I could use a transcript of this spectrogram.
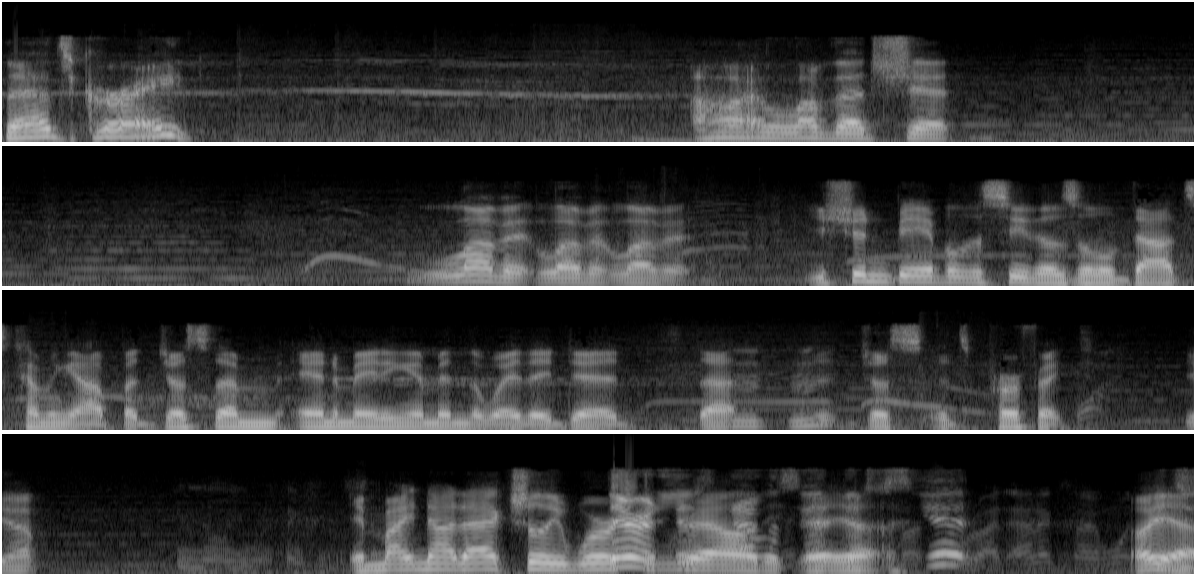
That's great. Oh, I love that shit. Love it, love it, love it. You shouldn't be able to see those little dots coming out, but just them animating him in the way they did, that Mhm. it just it's perfect. Yep. It might not actually work There it in is. reality. That was it. Yeah, yeah. you see it? Oh Did you yeah.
